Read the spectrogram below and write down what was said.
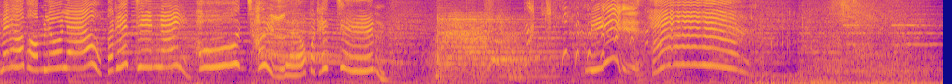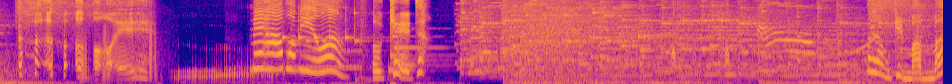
แม่ครับผมรู้แล้ว ประเทศจีนไงโอ้ใช่แล้วประเทศจีน นี่ โอ้ยแม่ฮะผมหิวอะ โอเคจ้ะ มาลองกินมาม่า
